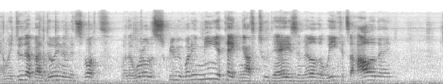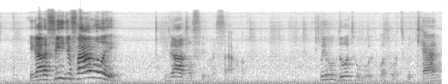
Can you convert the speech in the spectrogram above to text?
And we do that by doing the mitzvot, where the world is screaming, What do you mean you're taking off two days in the middle of the week? It's a holiday. You got to feed your family. God will feed my family. We will do what, what, what we can.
